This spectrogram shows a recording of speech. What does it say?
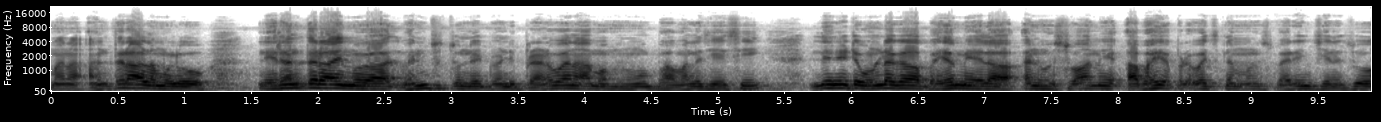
మన అంతరాళములో నిరంతరాయముగా ధ్వనించుతున్నటువంటి ప్రణవనామమును భావన చేసి లేనిట ఉండగా భయమేలా అను స్వామి అభయ ప్రవచనమును స్మరించినచో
